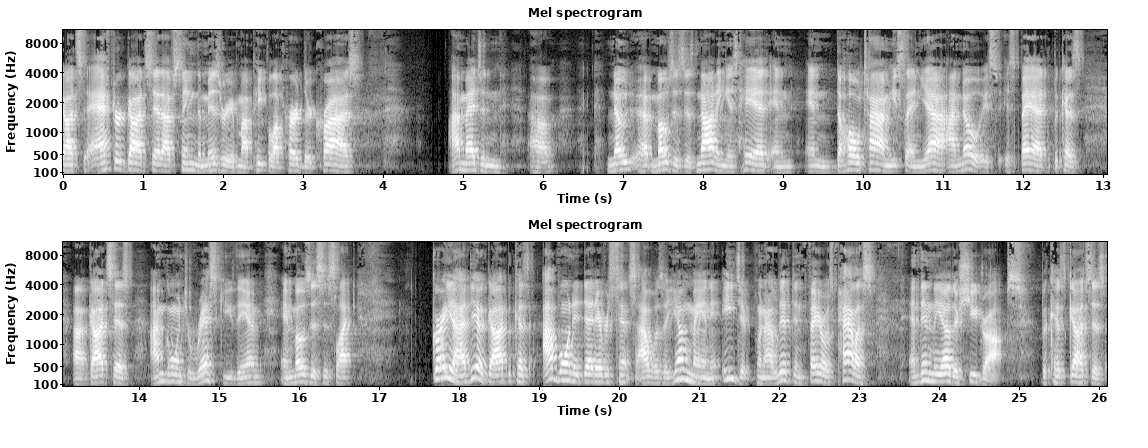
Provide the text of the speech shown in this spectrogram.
God after God said, "I've seen the misery of my people. I've heard their cries." I imagine uh, no, uh, Moses is nodding his head, and, and the whole time he's saying, Yeah, I know it's, it's bad because uh, God says, I'm going to rescue them. And Moses is like, Great idea, God, because I've wanted that ever since I was a young man in Egypt when I lived in Pharaoh's palace. And then the other shoe drops because God says,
